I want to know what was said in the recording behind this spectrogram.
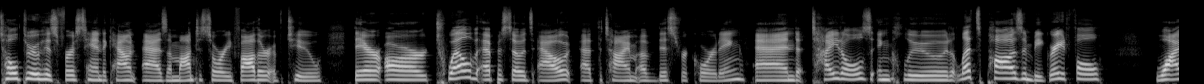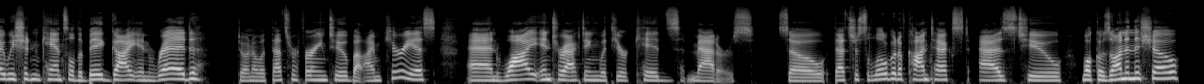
told through his firsthand account as a Montessori father of two. There are 12 episodes out at the time of this recording, and titles include Let's Pause and Be Grateful, Why We Shouldn't Cancel the Big Guy in Red. Don't know what that's referring to, but I'm curious, and why interacting with your kids matters. So that's just a little bit of context as to what goes on in the show.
